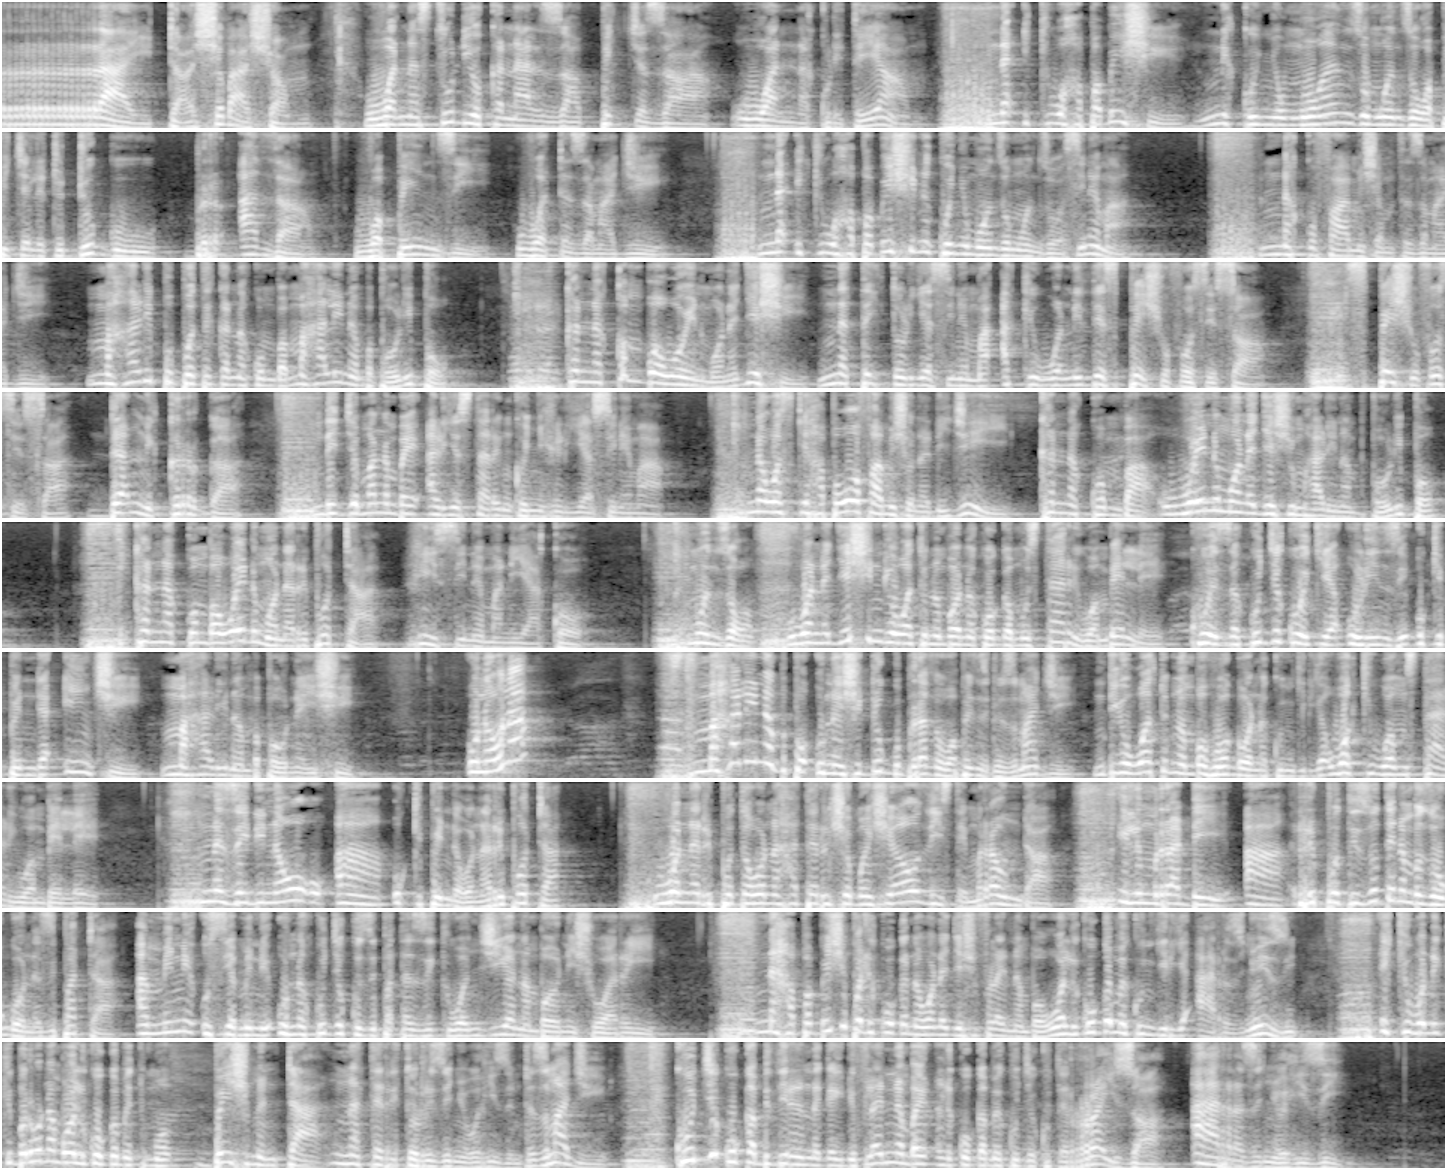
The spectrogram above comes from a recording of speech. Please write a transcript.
Alright, shabasha. Wana studio za za wanakuletea, na ikiwa hapabishi ni kwenye mwanzo mwanzo wa picha letu, dugu brother, wapenzi watazamaji, na ikiwa hapabishi ni kwenye mwanzo mwanzo wa sinema na kufahamisha mtazamaji mahali popote, kana kwamba mahali ambapo ulipo kana kwamba wewe ni mwanajeshi na title ya sinema akiwa ni the special forces special forces Danny Kruger ndi Jamana ambaye aliyestarring kwenye hili ya sinema na wasikia hapa wafahamishwa na DJ kana kwamba wewe ni mwanajeshi mahali na ambapo ulipo. Kana kwamba wewe ni mwanaripota hii sinema ni yako. Mwanzo wanajeshi ndio watu ambao wanakuaga mstari wa mbele kuweza kuja kuwekea ulinzi ukipenda inchi mahali na ambapo unaishi. Unaona mahali na ambapo unaishi ndugu brother wapenzi watazamaji ndio watu ambao huaga wanakuingilia wakiwa mstari wa mbele. Na zaidi nao uh, ukipenda wanaripota. Wanaripota wanahatarisha maisha yao this time round. Ili mradi uh, ripoti zote ambazo ugo unazipata amini usiamini unakuja kuzipata zikiwa njia ambayo ni shwari na hapa bishi palikuwa na wanajeshi fulani ambao walikuwa wamekuingilia ardhi zenyewe hizi. Ikiwa ni kibarua ambao walikuwa wametumwa basement na territory zenyewe hizi. Mtazamaji kuja kukabidhiana na gaidi fulani ambaye alikuwa amekuja kuterrorize ardhi zenyewe hizi.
